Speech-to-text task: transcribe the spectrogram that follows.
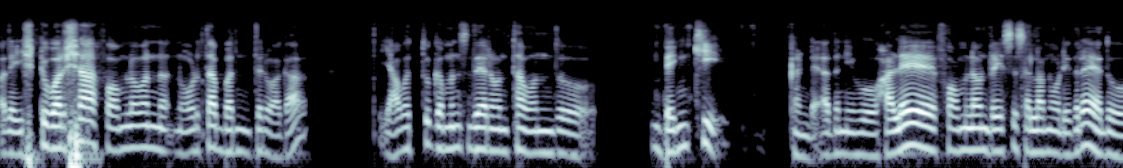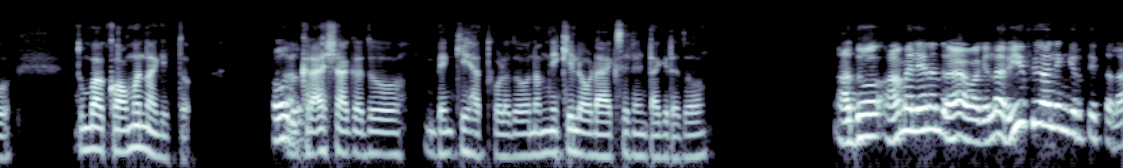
ಅದೇ ಇಷ್ಟು ವರ್ಷ ಫಾರ್ಮುಲಾ ಒನ್ ನೋಡ್ತಾ ಬಂತಿರುವಾಗ ಯಾವತ್ತೂ ಗಮನಿಸದೇ ಇರುವಂತ ಒಂದು ಬೆಂಕಿ ಕಂಡೆ. ಅದು ನೀವು ಹಳೆ ಫಾರ್ಮುಲಾ ಒನ್ ರೇಸಸ್ ಎಲ್ಲ ನೋಡಿದ್ರೆ ಅದು ತುಂಬಾ ಕಾಮನ್ ಆಗಿತ್ತು. ಕ್ರ್ಯಾಶ್ ಕ್ರಾಶ್ ಆಗೋದು ಬೆಂಕಿ ಹತ್ಕೊಳ್ಳೋದು ನಮ್ ನಿಖಿಲ್ ಓಡ ಆಕ್ಸಿಡೆಂಟ್ ಆಗಿರೋದು. ಅದು ಆಮೇಲೆ ಏನಂದ್ರೆ ಅವಾಗೆಲ್ಲ ರೀಫ್ಯೂಯಲಿಂಗ್ ಇರ್ತಿತ್ತಲ್ಲ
